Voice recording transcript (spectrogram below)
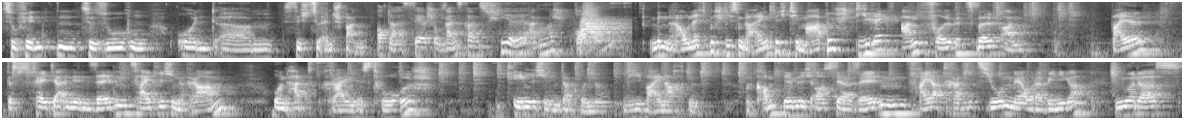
zu finden, zu suchen und ähm, sich zu entspannen. Auch da hast du ja schon ganz, ganz viel angesprochen. Mit den Rauhnächten schließen wir eigentlich thematisch direkt an Folge 12 an. Weil das fällt ja in denselben zeitlichen Rahmen und hat rein historisch ähnliche Hintergründe wie Weihnachten. Und kommt nämlich aus derselben Feiertradition mehr oder weniger. Nur dass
